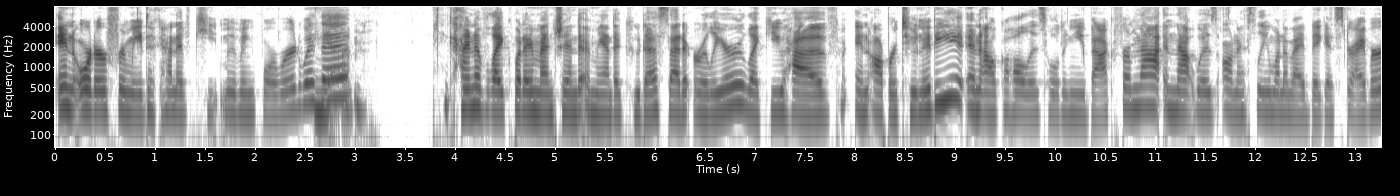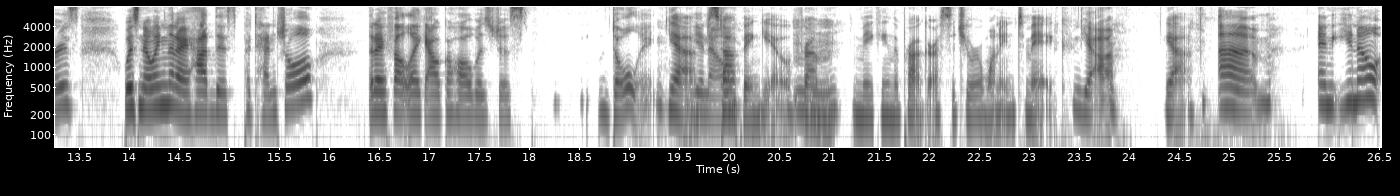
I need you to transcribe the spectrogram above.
in order for me to kind of keep moving forward with Yeah. it. Kind of like what I mentioned, Amanda Kuda said earlier, like you have an opportunity and alcohol is holding you back from that. And that was honestly one of my biggest drivers was knowing that I had this potential that I felt like alcohol was just doling. yeah You know? stopping you from Mhm. making the progress that you were wanting to make Yeah. yeah Um, and you know,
